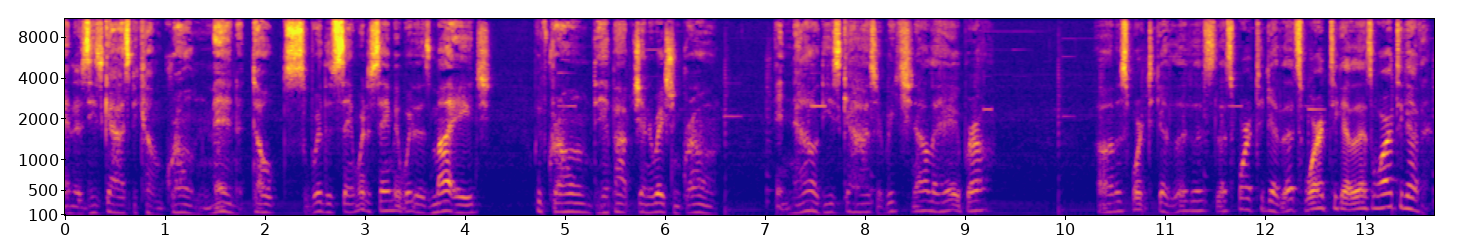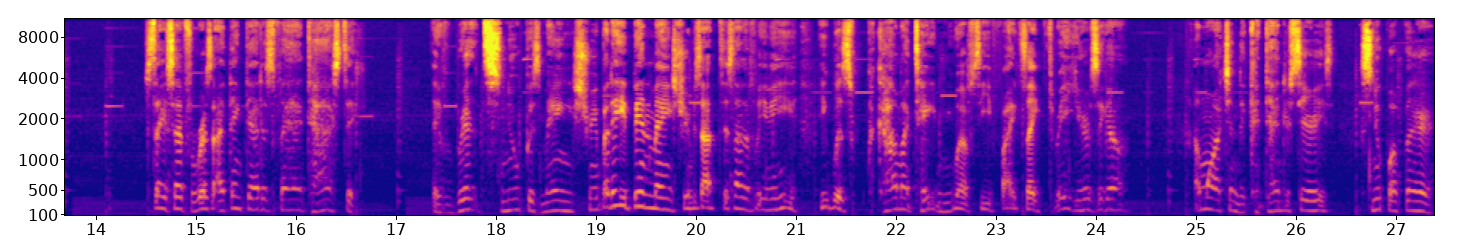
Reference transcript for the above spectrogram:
And as these guys become grown men, adults, we're the same. We're the same. As my age. We've grown. The hip hop generation grown. And now these guys are reaching out like, hey, bro, uh, let's work together. Let's let's work together. Let's work together. Let's work together. Just like I said for RZA, I think that is fantastic. They've Snoop is mainstream, but he been mainstream. It's not. It's not. I mean, he he was commentating UFC fights like three years ago. I'm watching the Contender Series. Snoop up in there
